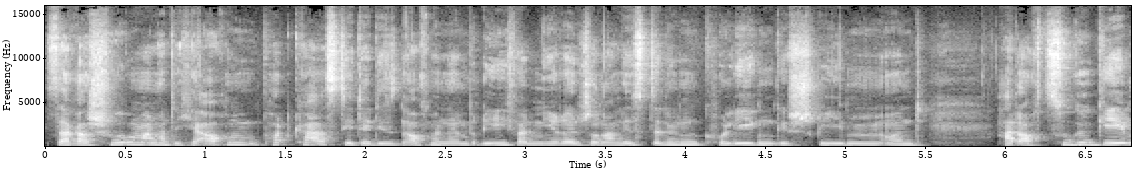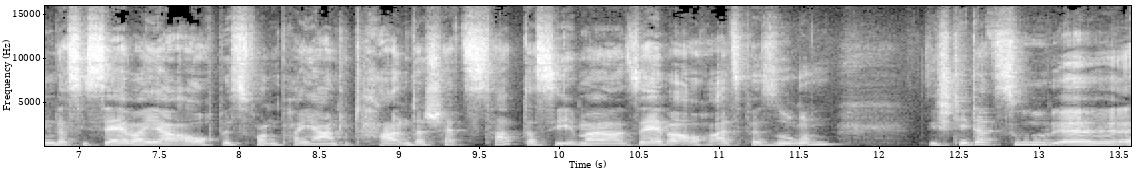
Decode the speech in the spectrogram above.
Sarah Schuremann hatte ich ja auch im Podcast, die hat ja diesen offenen Brief an ihre Journalistinnen-Kollegen geschrieben und hat auch zugegeben, dass sie selber ja auch bis vor ein paar Jahren total unterschätzt hat, dass sie immer selber auch als Person sie steht dazu, äh,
